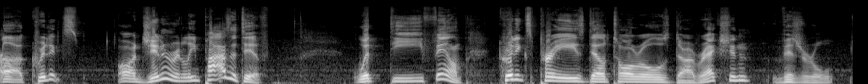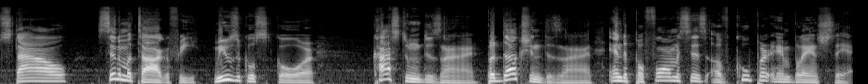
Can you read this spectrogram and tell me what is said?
uh, critics are generally positive with the film. Critics praise Del Toro's direction, visual style, cinematography, musical score, costume design, production design, and the performances of Cooper and Blanchett.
